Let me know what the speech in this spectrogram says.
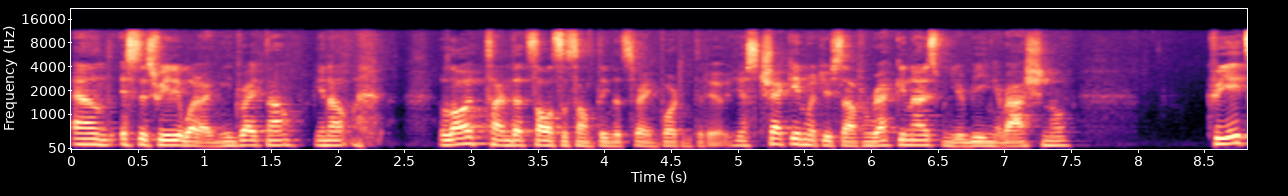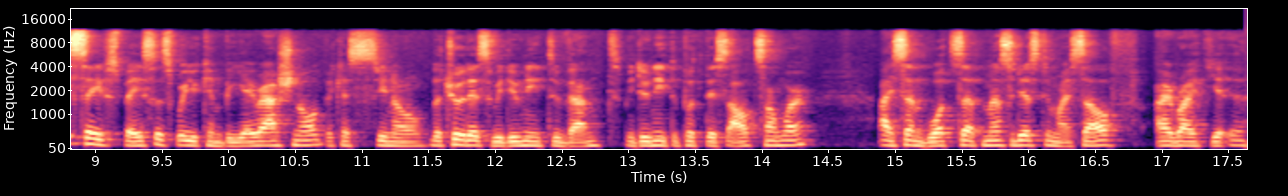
and is this really what I need right now? You know, a lot of time that's also something that's very important to do. Just check in with yourself and recognize when you're being irrational. Create safe spaces where you can be irrational because, you know, the truth is we do need to vent. We do need to put this out somewhere. I send WhatsApp messages to myself. I write uh,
